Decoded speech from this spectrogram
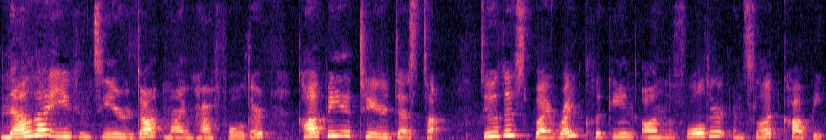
Now that you can see your .minecraft folder, copy it to your desktop. Do this by right-clicking on the folder and select copy.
